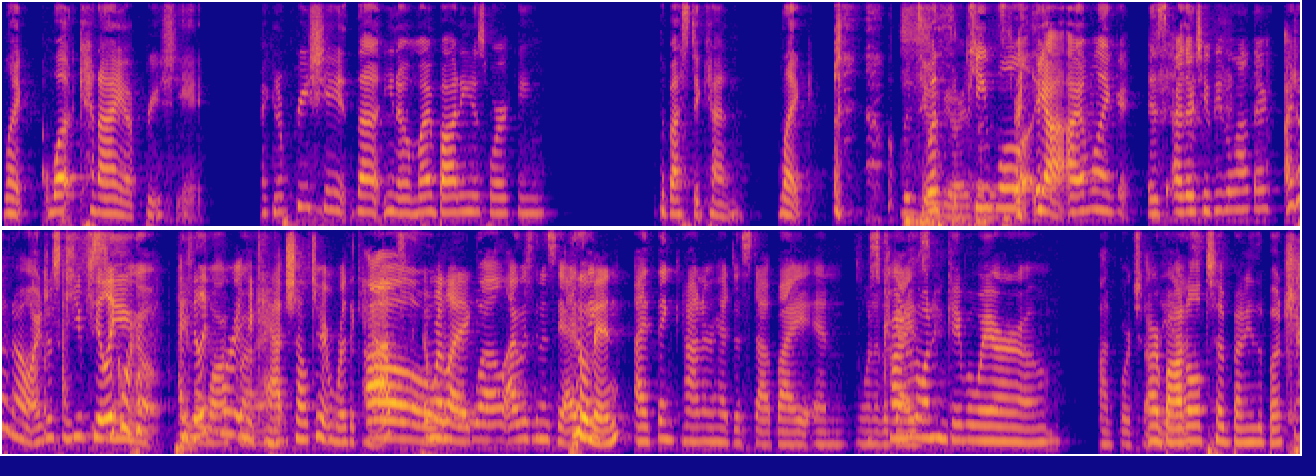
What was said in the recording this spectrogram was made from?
like, what can I appreciate? I can appreciate that, you know, my body is working the best it can. Like, The two with people, yeah, I'm like, Is are there two people out there? I don't know. I just I keep feel like we're I feel like we're in by. cat shelter and we're the cats and we're like Oh, well, I was gonna say, I Human. Think, I think Connor had to stop by, and one of the Connor guys, the one who gave away our um, unfortunately, our bottle yes. to Benny the Butcher?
